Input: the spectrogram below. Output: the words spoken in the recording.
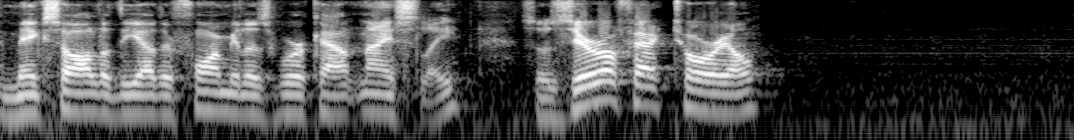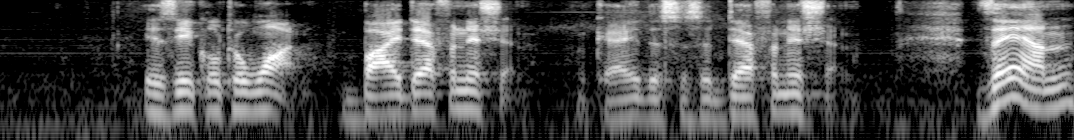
It makes all of the other formulas work out nicely. So 0 factorial is equal to 1 by definition. Okay, this is a definition. Then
